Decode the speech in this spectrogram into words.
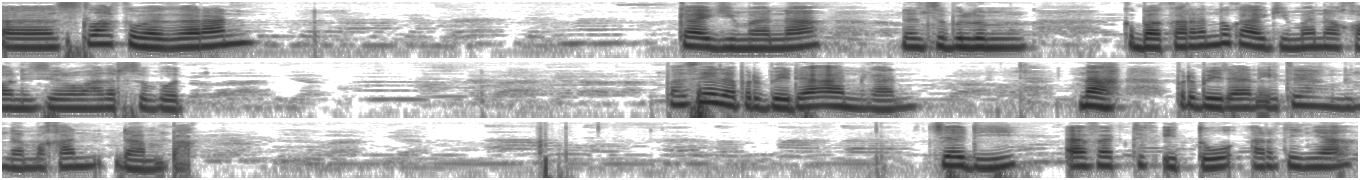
uh, setelah kebakaran kayak gimana dan sebelum kebakaran tuh kayak gimana kondisi rumah tersebut. Pasti ada perbedaan kan? Nah, perbedaan itu yang dinamakan dampak. Jadi, efektif itu artinya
